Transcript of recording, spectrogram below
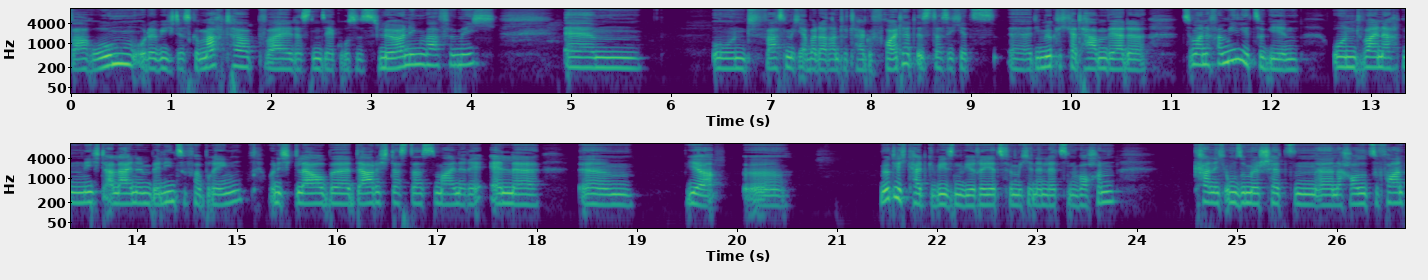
warum oder wie ich das gemacht habe, weil das 'n sehr großes Learning war für mich. Ähm, und was mich aber daran total gefreut hat, ist, dass ich jetzt, äh, die Möglichkeit haben werde, zu meiner Familie zu gehen und Weihnachten nicht alleine in Berlin zu verbringen. Und ich glaube, dadurch, dass das mal 'ne reelle, ähm, ja, äh, Möglichkeit gewesen wäre jetzt für mich in den letzten Wochen, kann ich umso mehr schätzen, äh, nach Hause zu fahren.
